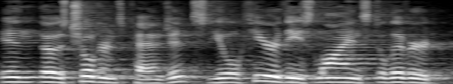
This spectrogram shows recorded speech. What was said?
in those children's pageants, you'll hear these lines delivered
